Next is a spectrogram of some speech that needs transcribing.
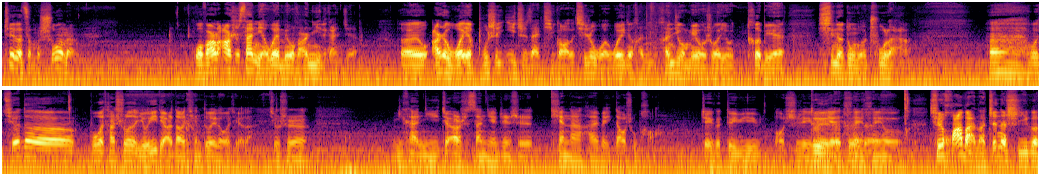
这个怎么说呢？我玩了二十三年，我也没有玩腻的感觉。呃，而且我也不是一直在提高的。其实我我已经很很久没有说有特别新的动作出来啊。唉，我觉得不过他说的有一点倒挺对的，我觉得就是，你看你这二十三年真是天南海北到处跑，这个对于保持这个也对很很有其实滑板呢，真的是一个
